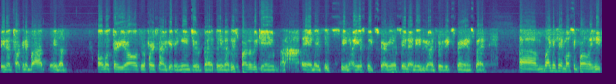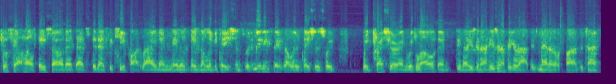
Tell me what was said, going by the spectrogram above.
you know, talking about, you know, almost 30 year olds for the first time getting injured. But, you know, this is part of the game. Uh, and it's, it's, you know, he has to experience it and he's going through the experience. But, um, like I said, most importantly, he feels healthy, so that that's the, that's the key part, right? And there's, there's no limitations with meetings. There's no limitations with with pressure and with load, and you know he's gonna he's gonna figure out. It's a matter of uh, the time.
